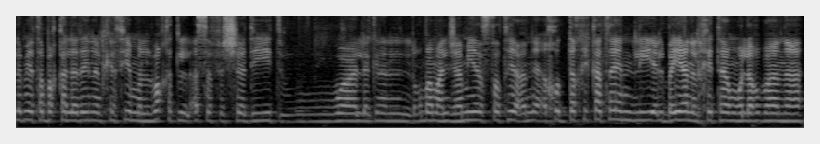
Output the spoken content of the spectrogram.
لم يتبقى لدينا الكثير من الوقت للأسف الشديد ولكن ربما الجميع يستطيع أن يأخذ دقيقتين للبيان الختام ولربما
